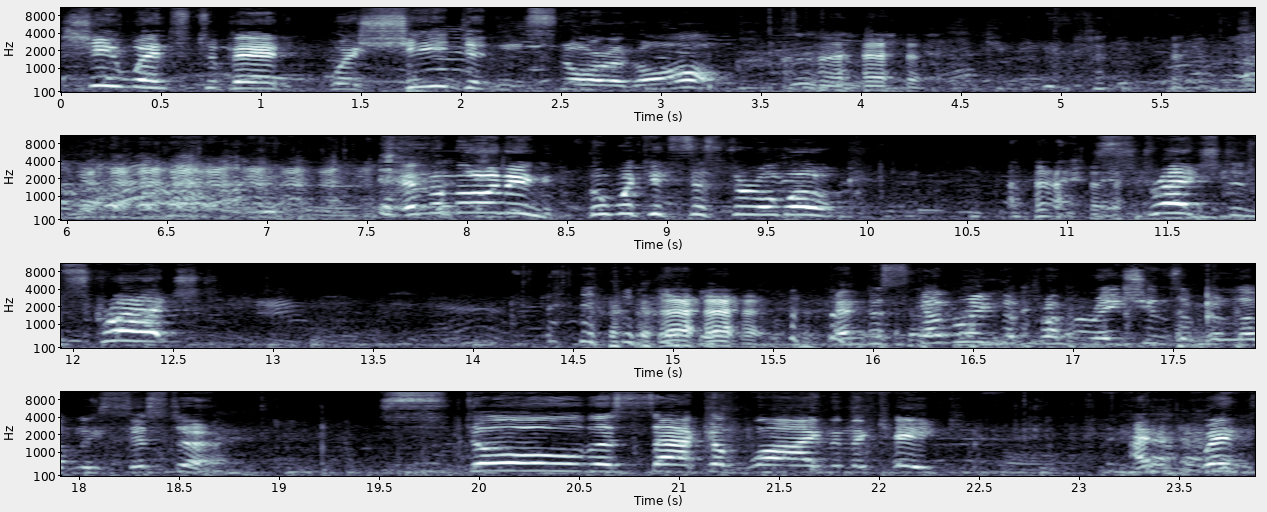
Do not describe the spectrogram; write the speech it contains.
she went to bed where she didn't snore at all. In the morning, the wicked sister awoke, stretched and scratched, and discovering the preparations of her lovely sister, stole the sack of wine and the cake, and went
